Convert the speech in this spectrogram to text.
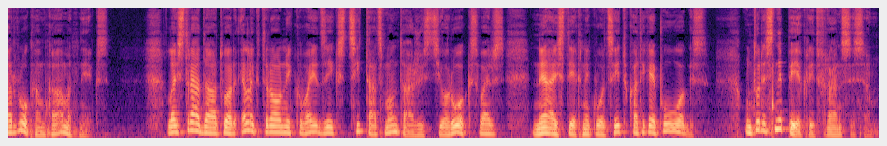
ar rokām kā amatnieks. Lai strādātu ar elektroniku, vajadzīgs citāds montāžists, jo rokas vairs neaiztiek neko citu kā tikai pogas. Un tur es nepiekrītu Francisam.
